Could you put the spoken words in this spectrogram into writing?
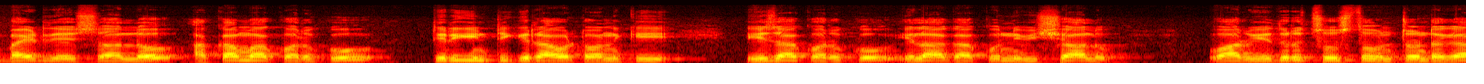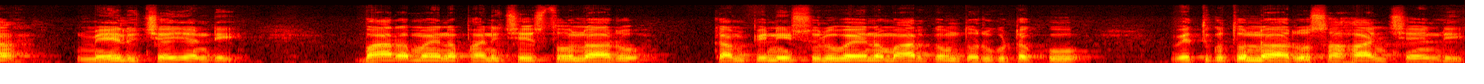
బయట దేశాల్లో అకామా కొరకు తిరిగి ఇంటికి రావటానికి ఈజా కొరకు ఇలాగా కొన్ని విషయాలు వారు ఎదురు చూస్తూ ఉంటుండగా మేలు చేయండి. భారమైన పని చేస్తున్నారు కంపెనీ సులువైన మార్గం దొరుకుటకు వెతుకుతున్నారు సహాయం చేయండి.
